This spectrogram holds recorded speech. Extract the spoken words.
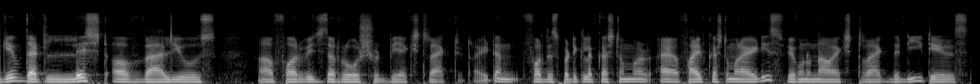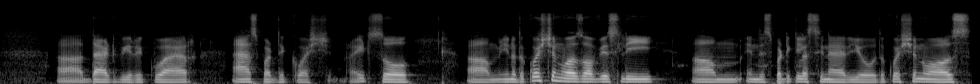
give that list of values uh, for which the row should be extracted right? And for this particular customer uh, five customer IDs we're going to now extract the details uh, that we require as per the question right? So um, you know the question was obviously um, in this particular scenario the question was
